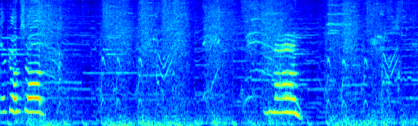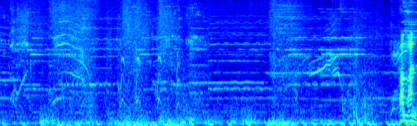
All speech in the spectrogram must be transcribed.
Ja, komm schon. Mann! Komm, Mann.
